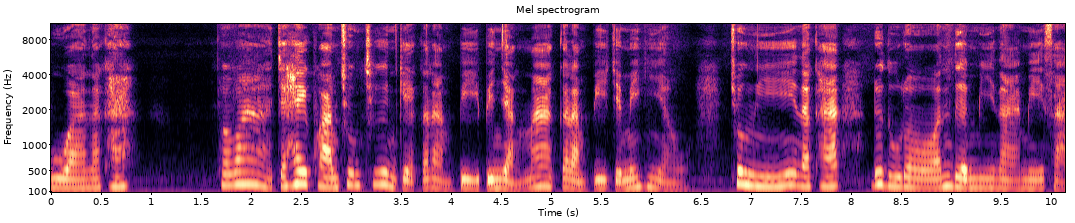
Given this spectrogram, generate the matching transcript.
บัวนะคะ เพราะว่าจะให้ความชุ่มชื่นแก่กระหล่ำปีเป็นอย่างมากกระหล่ำปีจะไม่เหี่ยว ช่วงนี้นะคะ ฤดูร้อนเดือนมีนาเมษา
